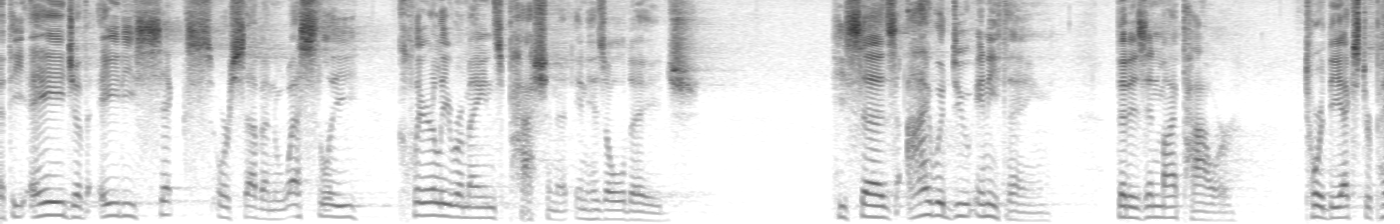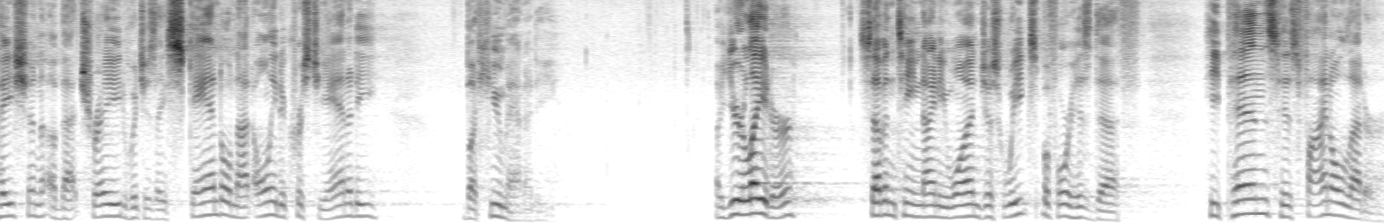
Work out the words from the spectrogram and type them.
at the age of 86 or 7, Wesley clearly remains passionate in his old age. He says, I would do anything that is in my power toward the extirpation of that trade, which is a scandal not only to Christianity, but humanity. A year later, 1791, just weeks before his death, he pens his final letter,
